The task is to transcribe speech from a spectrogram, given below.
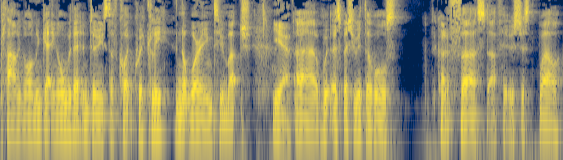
plowing on and getting on with it and doing stuff quite quickly and not worrying too much Yeah. uh, especially with the horse kind of fur stuff. It was just, well,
